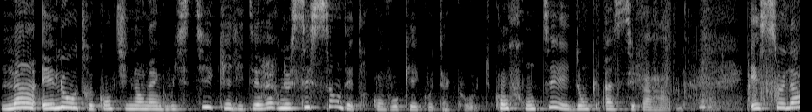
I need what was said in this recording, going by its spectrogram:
l'un et l'autre continent linguistique et littéraire ne cessant d'être convoqués côte à côte, confrontés et donc inséparables. Et cela,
